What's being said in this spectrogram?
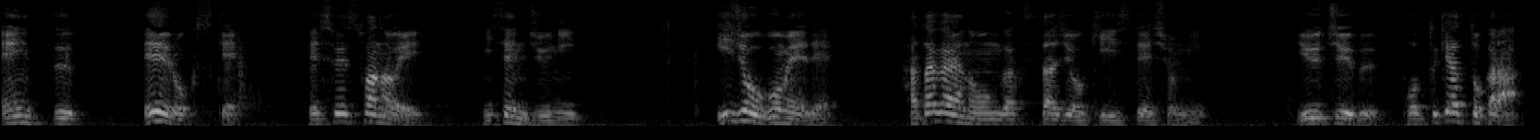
演出 A 六輔フェスフェスファナウェイ2012以上5名で幡ヶ谷の音楽スタジオキーステーションに YouTube、ポッドキャストから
